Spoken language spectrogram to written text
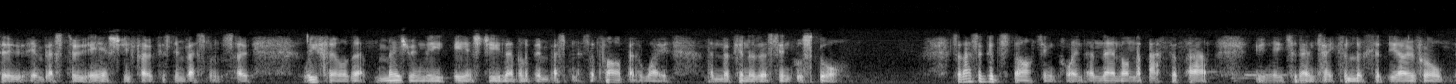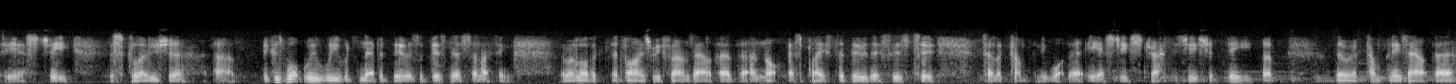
to invest through ESG focused investments. So we feel that measuring the ESG level of investment is a far better way than looking at a single score. So that's a good starting point. And then on the back of that, you need to then take a look at the overall ESG disclosure. Um, because what we, we would never do as a business, and I think there are a lot of advisory firms out there that are not best placed to do this, is to tell a company what their ESG strategy should be. But there are companies out there,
